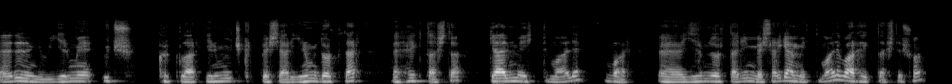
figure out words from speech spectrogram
E, dediğim gibi 23-40'lar, 23-45'ler, 24'ler e, Hektaş'ta gelme ihtimali var. 24'ler 25'ler gelme ihtimali var Hektaş'ta şu an.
